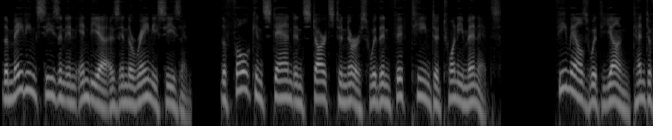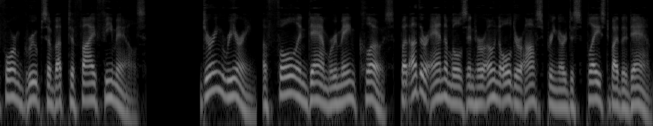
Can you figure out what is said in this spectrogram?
The mating season in India is in the rainy season. The foal can stand and starts to nurse within 15 to 20 minutes. Females with young tend to form groups of up to five females. During rearing, a foal and dam remain close, but other animals and her own older offspring are displaced by the dam.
